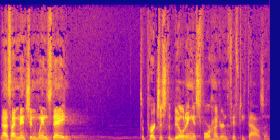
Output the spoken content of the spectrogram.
And as I mentioned Wednesday, to purchase the building is 450,000.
